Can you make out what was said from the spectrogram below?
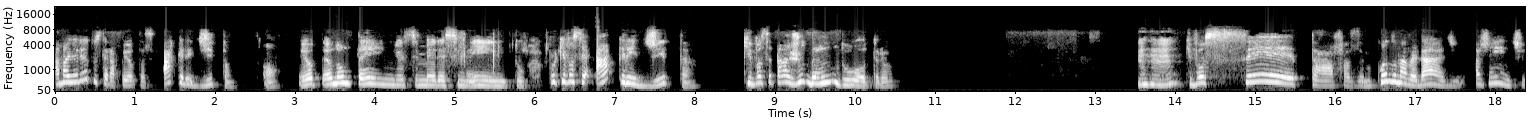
A maioria dos terapeutas acreditam, ó, eu, eu não tenho esse merecimento, porque você acredita que você está ajudando o outro. Uhum. Que você tá fazendo. Quando, na verdade, a gente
